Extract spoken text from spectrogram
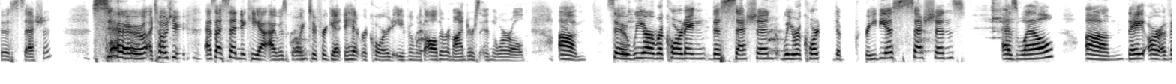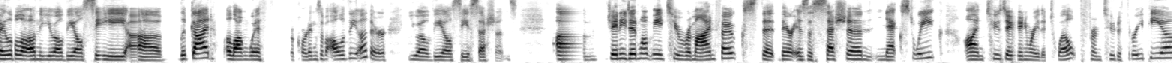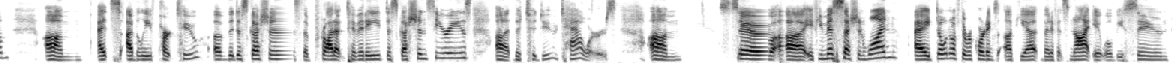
this session. So I told you, as I said, Nikia, I was going to forget to hit record even with all the reminders in the world. Um, so we are recording this session. We recorded the previous sessions as well. Um, they are available on the ULVLC uh, LibGuide along with recordings of all of the other ULVLC sessions. Um, Jenny did want me to remind folks that there is a session next week on Tuesday, January the 12th from 2 to 3 p.m. Um, it's, I believe, part two of the discussions, the productivity discussion series, uh, the to-do towers. Um, so uh, if you missed session one, I don't know if the recording's up yet, but if it's not, it will be soon.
